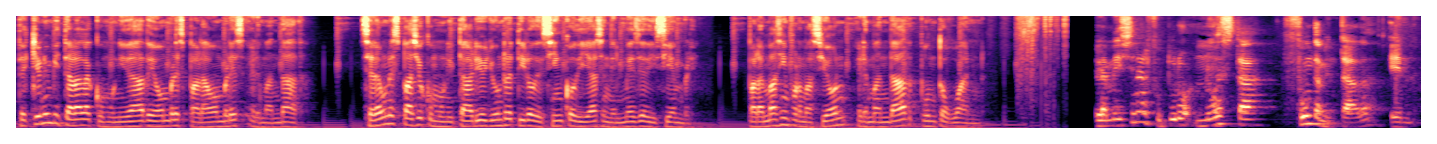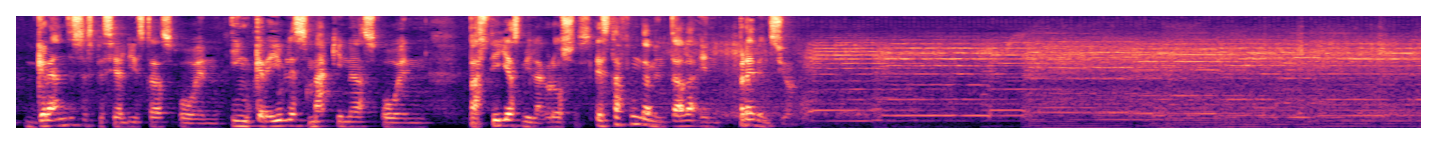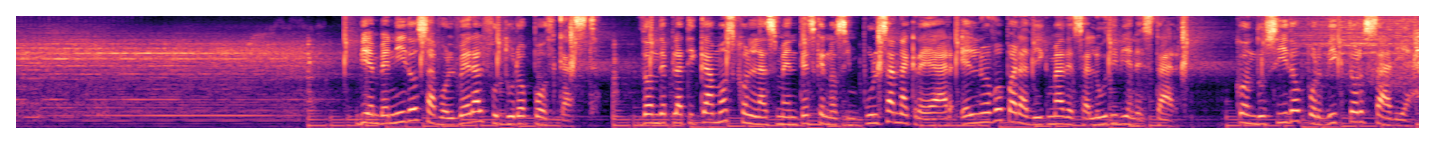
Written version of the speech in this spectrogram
Te quiero invitar a la comunidad de Hombres para Hombres Hermandad. Será un espacio comunitario y un retiro de 5 días en el mes de diciembre. Para más información, hermandad.one. La medicina del futuro no está fundamentada en grandes especialistas o en increíbles máquinas o en pastillas milagrosas. Está fundamentada en prevención. Bienvenidos a Volver al Futuro Podcast, donde platicamos con las mentes que nos impulsan a crear el nuevo paradigma de salud y bienestar, conducido por Víctor Sadia.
